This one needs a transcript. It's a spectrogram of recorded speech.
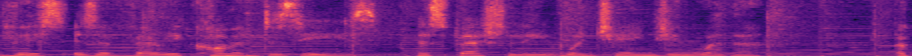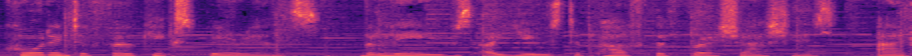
This is a very common disease, especially when changing weather. According to folk experience, the leaves are used to puff the fresh ashes, add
